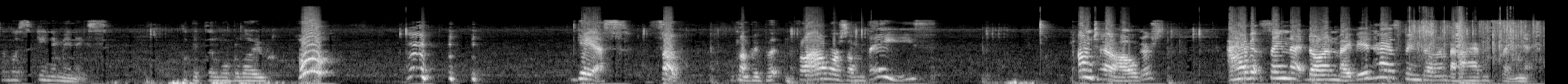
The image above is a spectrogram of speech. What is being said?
The little skinny minis. Look at the little blue. Yes. So, we're going to be putting flowers on these ponytail holders. I haven't seen that done. Maybe it has been done, but I haven't seen it.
